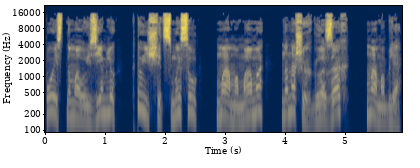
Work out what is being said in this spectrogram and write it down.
«Поезд на малую землю», «Кто ищет смысл», «Мама, мама», «На наших глазах», «Мама, бля».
